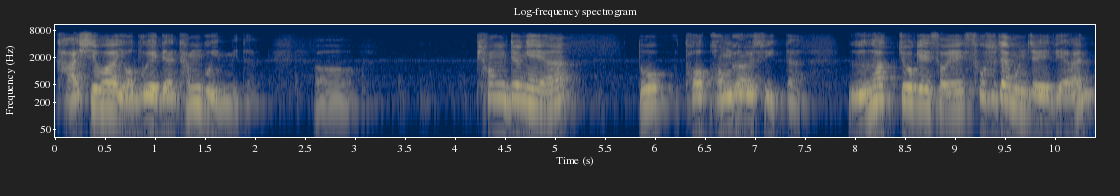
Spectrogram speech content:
가시화 여부에 대한 탐구입니다. 어, 평등해야 또 더 건강할 수 있다. 의학 쪽에서의 소수자 문제에 대한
